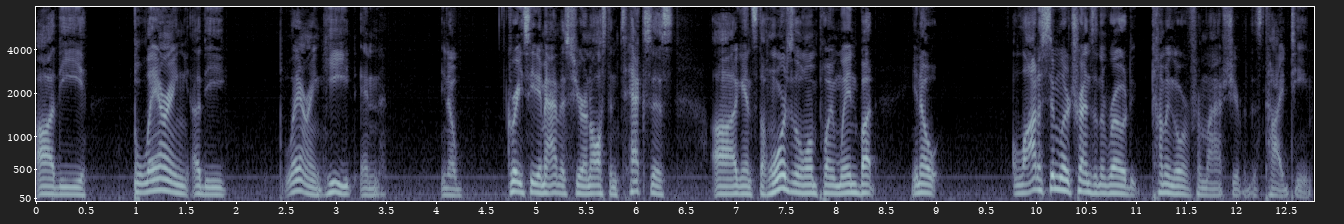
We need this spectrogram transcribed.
uh, the blaring, uh, the blaring heat, and you know, great stadium atmosphere in Austin, Texas, uh, against the Horns with a one-point win. But you know, a lot of similar trends on the road coming over from last year for this Tide team.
